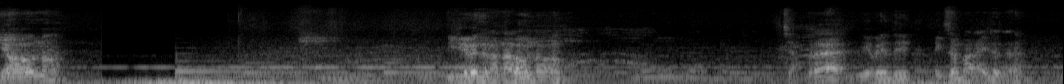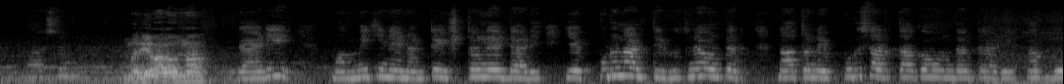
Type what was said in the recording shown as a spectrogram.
ఏం అలా ఉన్నావు? ఏమైంది నన్ను? అలా ఉన్నావు? చెప్పరా ఏమైంది? ఎగ్జామ్ బాగా రాయలేదా? మరేం అలా ఉన్నావు? డాడీ మమ్మీకి నేనంటే ఇష్టం లేదు డాడీ ఎప్పుడు నన్ను తిరుగుతూనే ఉంటుంది నాతో ఎప్పుడు సరదాగా ఉండదు డాడీ నాకు బో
